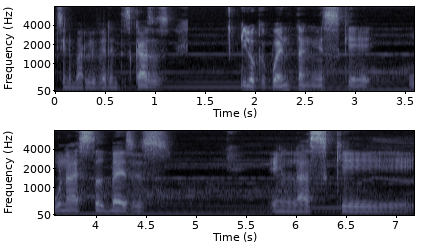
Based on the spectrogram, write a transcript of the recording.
sin embargo diferentes casas. Y lo que cuentan es que una de estas veces en las que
